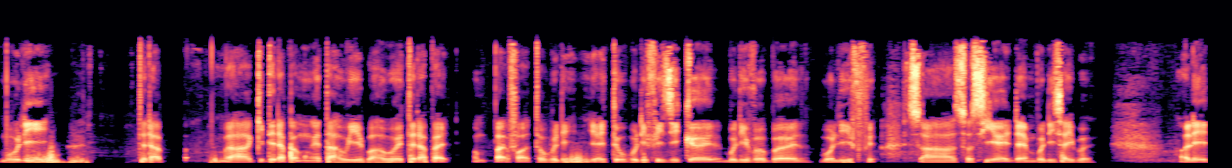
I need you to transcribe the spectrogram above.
buli terdapat uh, kita dapat mengetahui bahawa terdapat empat faktor buli iaitu buli fizikal, buli verbal, buli uh, sosial dan buli cyber. Oleh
